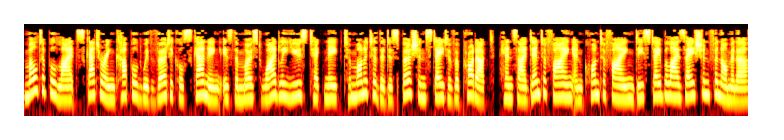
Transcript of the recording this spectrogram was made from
Multiple light scattering coupled with vertical scanning is the most widely used technique to monitor the dispersion state of a product, hence identifying and quantifying destabilization phenomena.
